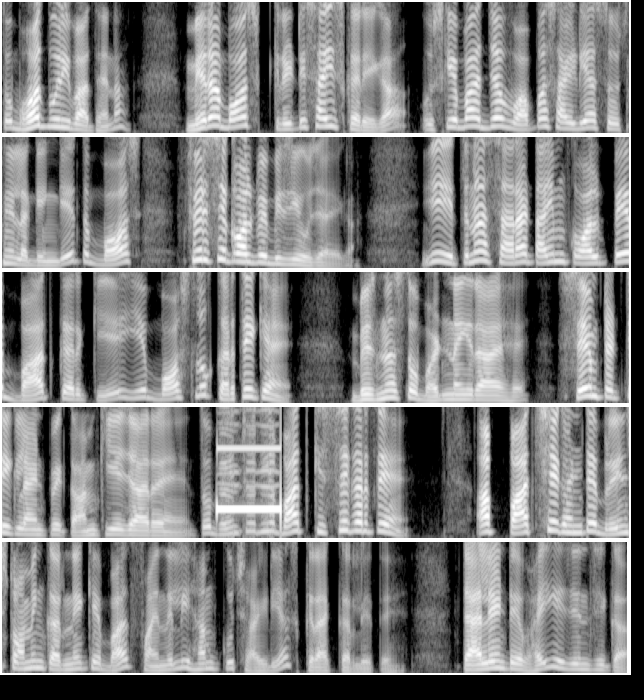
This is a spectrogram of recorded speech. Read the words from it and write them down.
तो बहुत बुरी बात है ना। मेरा बॉस क्रिटिसाइज करेगा, उसके बाद जब वापस आइडिया सोचने लगेंगे तो बॉस फिर से कॉल पे बिज़ी हो जाएगा। ये इतना सारा टाइम कॉल पे बात करके ये बॉस लोग करते क्या है? बिज़नेस तो बढ़ नहीं रहा है, सेम टट्टी क्लाइंट पे काम किए जा रहे हैं तो ये बात किससे करते हैं? अब पाँच छः घंटे ब्रेन करने के बाद फाइनली हम कुछ आइडियाज़ क्रैक कर लेते हैं। टैलेंट है भाई एजेंसी का।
